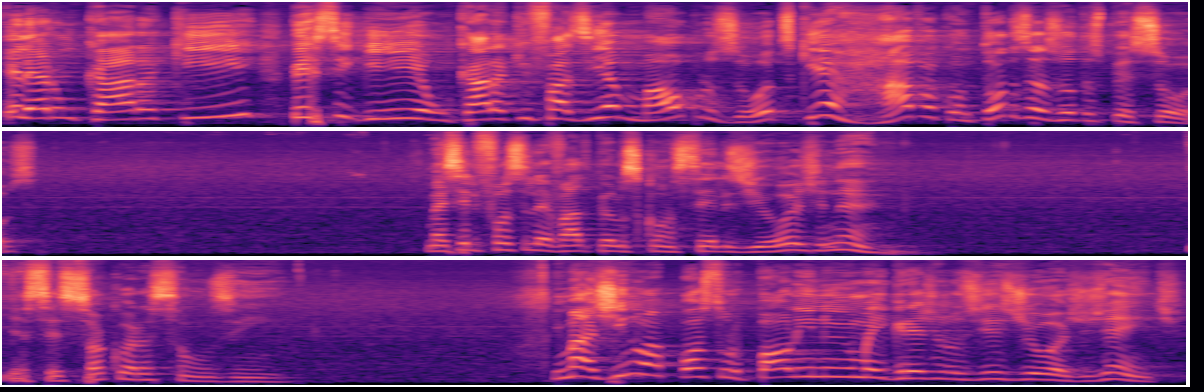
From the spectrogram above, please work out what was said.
Ele era um cara que perseguia, um cara que fazia mal para os outros, que errava com todas as outras pessoas. Mas se ele fosse levado pelos conselhos de hoje, né? Ia ser só coraçãozinho. Imagina o apóstolo Paulo indo em uma igreja nos dias de hoje, gente.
